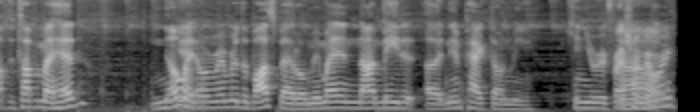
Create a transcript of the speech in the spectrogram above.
Off the top of my head, no, I don't remember the boss battle. It might have not made it, uh, an impact on me. Can you refresh my Oh. memory?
